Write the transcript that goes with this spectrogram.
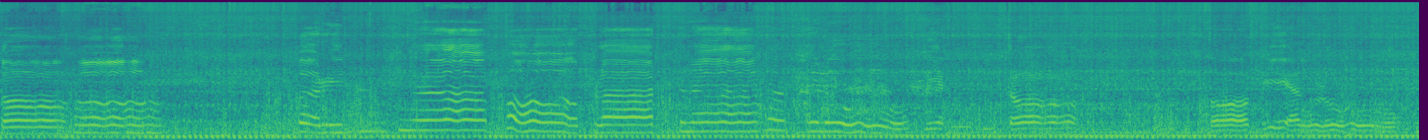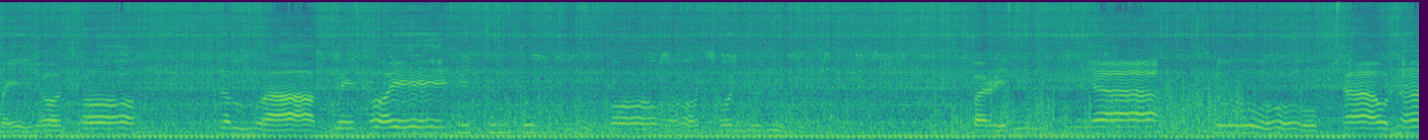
สปริญญาพ่อปรารถนาให้ลูกเรียนต่อ ขอเพียงลูกไม่ย่อท้อลำบากไม่ถอยถึงทุกข์ก็ทน ปริญญาลูกชาวนา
